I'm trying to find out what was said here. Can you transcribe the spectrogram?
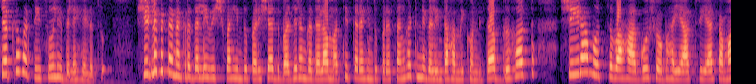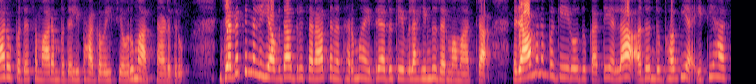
ಚಕ್ರವರ್ತಿ ಸೂಲಿಬೆಲೆ ಹೇಳಿದರು. ಶಿಡ್ಲಘಟ್ಟ ನಗರದಲ್ಲಿ ವಿಶ್ವ ಹಿಂದೂ ಪರಿಷತ್ ಬಜರಂಗ ದಳ ಮತ್ತಿತರ ಹಿಂದೂಪರ ಸಂಘಟನೆಗಳಿಂದ ಹಮ್ಮಿಕೊಂಡಿದ್ದ ಬೃಹತ್ ಶ್ರೀರಾಮೋತ್ಸವ ಹಾಗೂ ಶೋಭಾಯಾತ್ರೆಯ ಸಮಾರೋಪದ ಸಮಾರಂಭದಲ್ಲಿ ಭಾಗವಹಿಸಿ ಅವರು ಮಾತನಾಡಿದರು. ಜಗತ್ತಿನಲ್ಲಿ ಯಾವುದಾದ್ರೂ ಸನಾತನ ಧರ್ಮ ಇದ್ರೆ ಅದು ಕೇವಲ ಹಿಂದೂ ಧರ್ಮ ಮಾತ್ರ. ರಾಮನ ಬಗ್ಗೆ ಇರೋದು ಕಥೆಯಲ್ಲ ಅದೊಂದು ಭವ್ಯ ಇತಿಹಾಸ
